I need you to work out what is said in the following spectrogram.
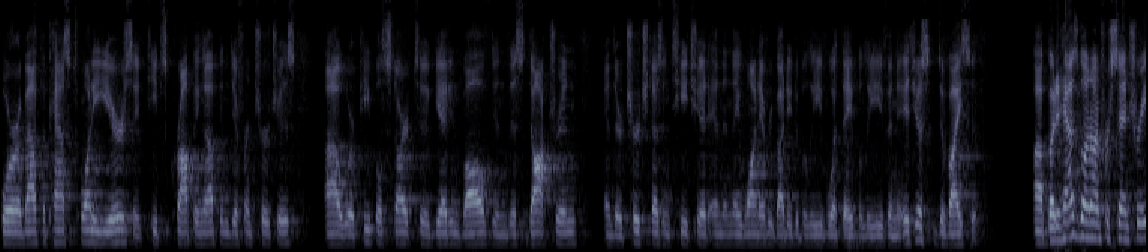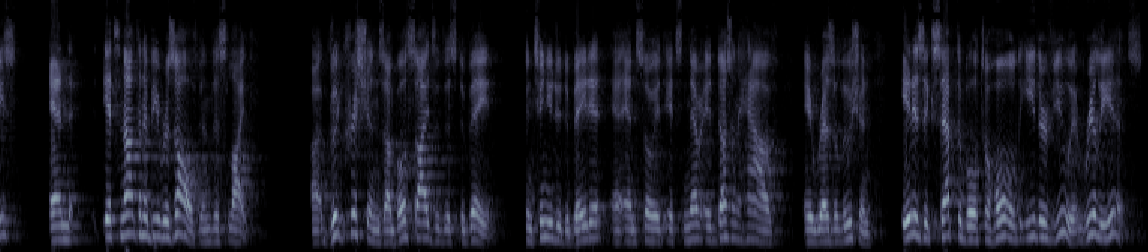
for about the past 20 years. It keeps cropping up in different churches uh, where people start to get involved in this doctrine and their church doesn't teach it, and then they want everybody to believe what they believe, and it's just divisive. Uh, but it has gone on for centuries, and it's not going to be resolved in this life. Uh, good Christians on both sides of this debate continue to debate it, and, so it, it's never, it doesn't have a resolution. It is acceptable to hold either view. It really is.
